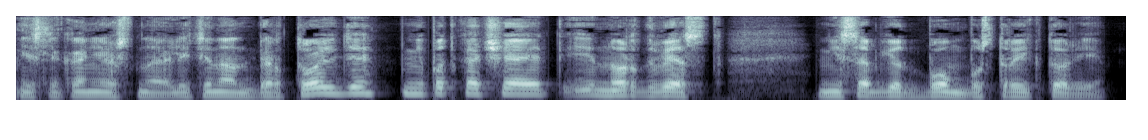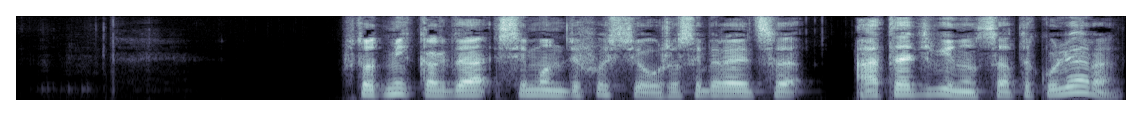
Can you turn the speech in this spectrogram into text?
если, конечно, лейтенант Бертольди не подкачает и Нордвест не собьет бомбу с траектории. В тот миг, когда Симон де Фоссе уже собирается отодвинуться от окуляра,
